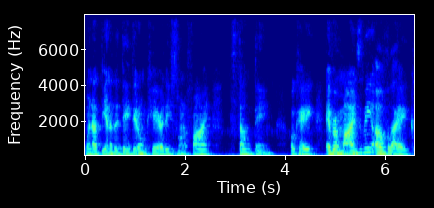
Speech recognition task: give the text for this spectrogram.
when at the end of the day they don't care. They just want to find something. Okay? It reminds me of like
